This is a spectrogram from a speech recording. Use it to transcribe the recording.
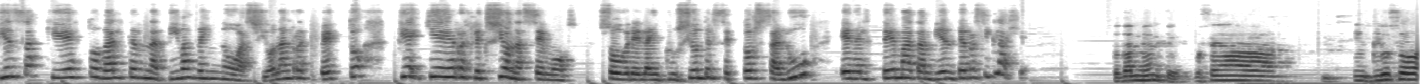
¿Piensas que esto da alternativas de innovación al respecto? ¿Qué, reflexión hacemos sobre la inclusión del sector salud en el tema también de reciclaje? Totalmente. O sea, incluso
